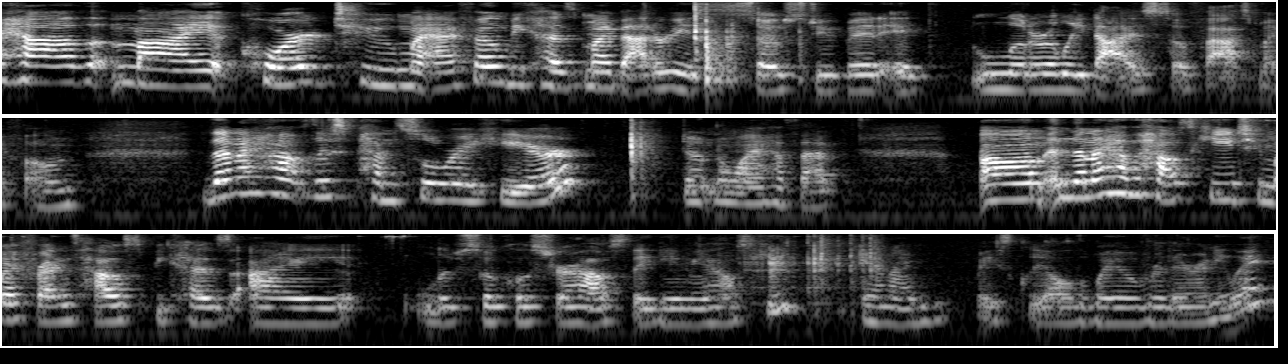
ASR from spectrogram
I have my cord to my iPhone because my battery is so stupid. It literally dies so fast, my phone. Then I have this pencil right here. Don't know why I have that. Um, and then I have a house key to my friend's house because I live so close to her house, they gave me a house key. And I'm basically all the way over there anyway.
